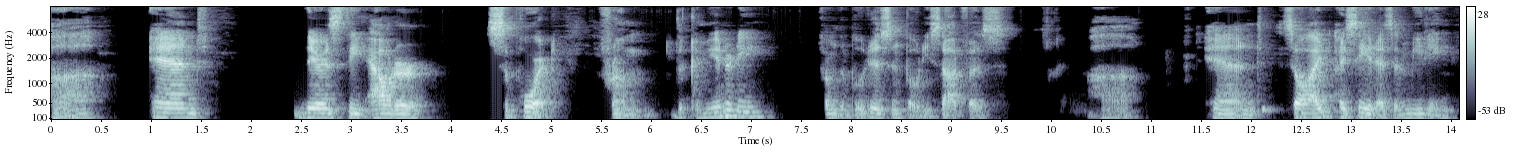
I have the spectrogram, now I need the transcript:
Uh, and there's the outer support from the community, from the Buddhas and Bodhisattvas. Uh, and so I, I see it as a meeting.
